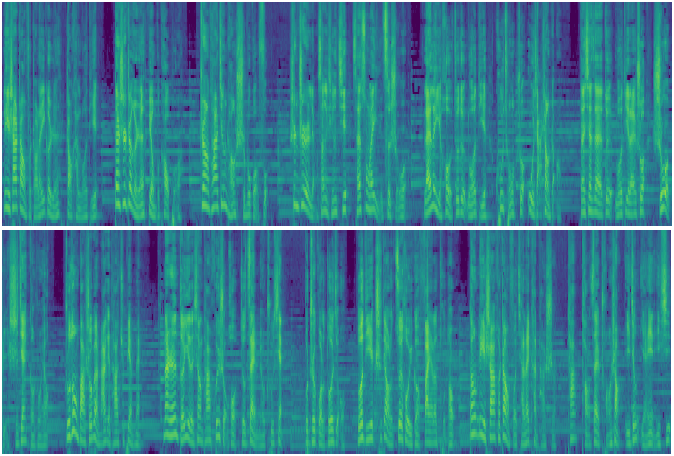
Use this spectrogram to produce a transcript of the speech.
丽莎丈夫找来一个人照看罗迪，但是这个人并不靠谱，这让他经常食不果腹，甚至两三个星期才送来一次食物。来了以后就对罗迪哭穷，说物价上涨。但现在对罗迪来说，食物比时间更重要。主动把手表拿给他去变卖，那人得意的向他挥手后就再也没有出现。不知过了多久，罗迪吃掉了最后一个发芽的土豆。当丽莎和丈夫前来看他时，他躺在床上已经奄奄一息。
